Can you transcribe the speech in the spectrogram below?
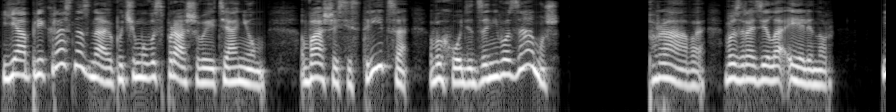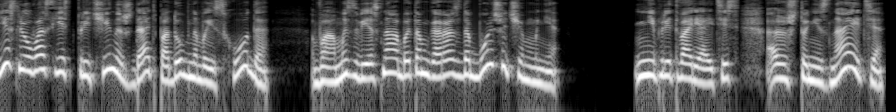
Я прекрасно знаю, почему вы спрашиваете о нем. Ваша сестрица выходит за него замуж». «Право», — возразила Элинор. «Если у вас есть причины ждать подобного исхода, вам известно об этом гораздо больше, чем мне. Не притворяйтесь, э, что не знаете,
